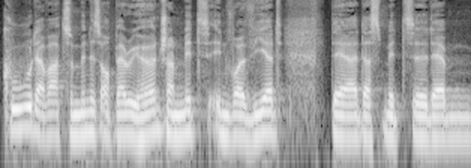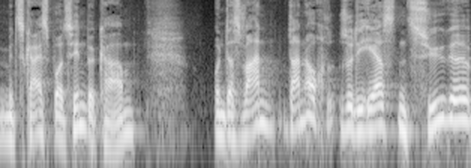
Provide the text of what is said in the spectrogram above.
Coup, da war zumindest auch Barry Hearn schon mit involviert, der das mit, äh, der mit Sky Sports hinbekam. Und das waren dann auch so die ersten Züge,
